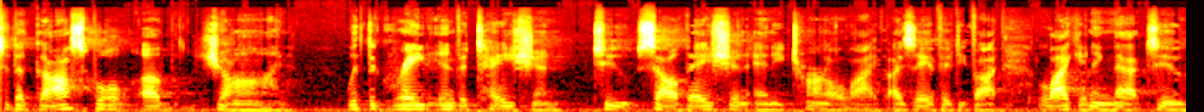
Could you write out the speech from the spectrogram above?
to the Gospel of John with the great invitation to salvation and eternal life. Isaiah 55, likening that to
